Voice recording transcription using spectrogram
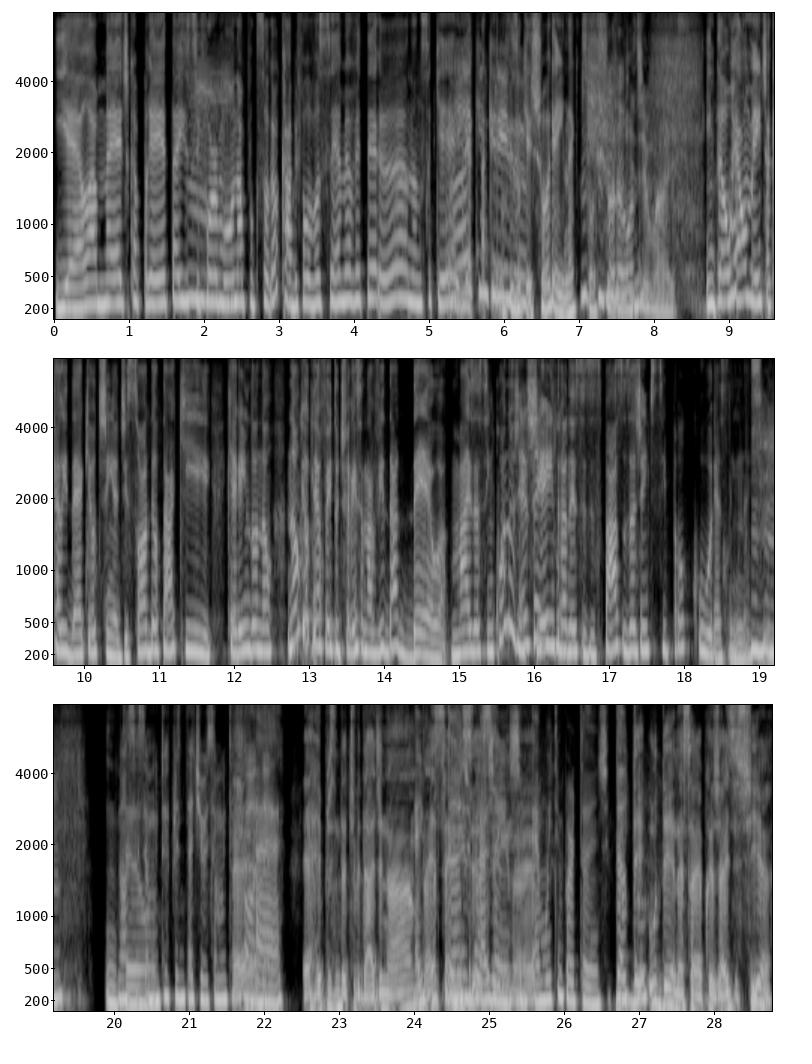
E ela, médica preta, e se Hum. formou na PUC Sorocaba. E falou, você é minha veterana, não sei o quê. Ai, E que Eu fiz incrível. o quê? Chorei, né? Que sou chorona. Que demais. Então, realmente, aquela ideia que eu tinha de só de eu estar aqui, querendo ou não. Não que eu tenha feito diferença na vida dela, mas assim, quando a gente Exemplo. entra nesses espaços, a gente se procura, assim, né? Uhum. Então, Nossa, isso é muito representativo, isso é muito É. foda. É, É a representatividade na, é na essência, pra assim, gente. né? É muito importante. E o, D, Tanto o D nessa época já existia?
